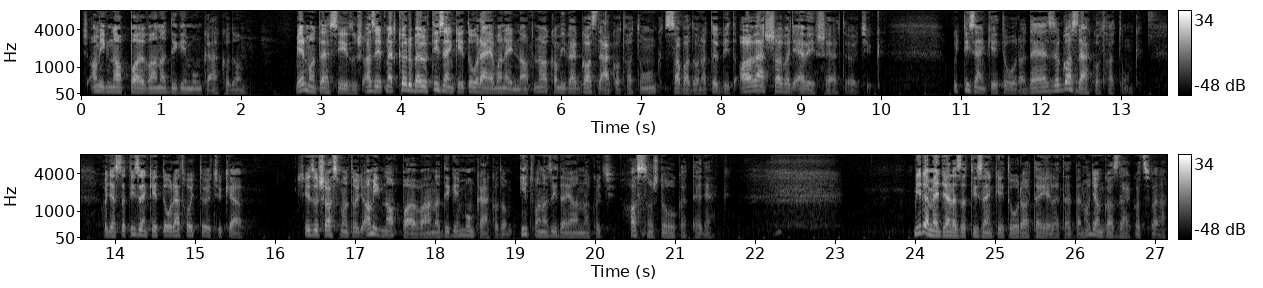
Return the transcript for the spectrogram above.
És amíg nappal van, addig én munkálkodom. Miért mondta ezt Jézus? Azért, mert körülbelül 12 órája van egy napnak, amivel gazdálkodhatunk szabadon. A többit alvással vagy evéssel töltjük. Úgy 12 óra, de ezzel gazdálkodhatunk. Hogy ezt a 12 órát hogy töltjük el? És Jézus azt mondta, hogy amíg nappal van, addig én munkálkodom. Itt van az ideje annak, hogy hasznos dolgokat tegyek. Mire megy el ez a 12 óra a te életedben? Hogyan gazdálkodsz vele?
